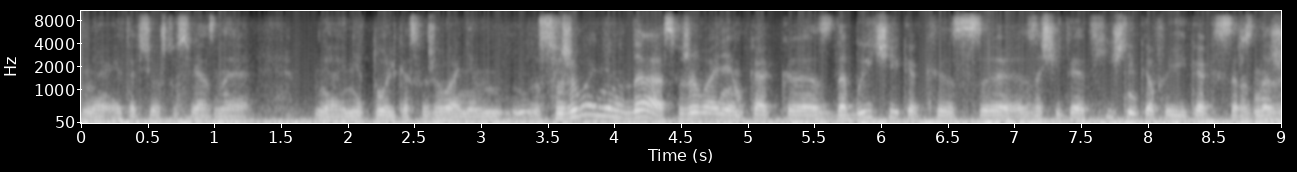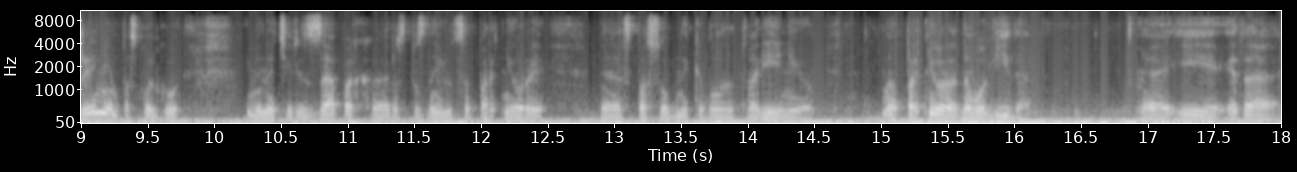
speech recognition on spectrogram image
э, это все, что связано э, не только с выживанием. С выживанием, да, с выживанием как с добычей, как с защитой от хищников и как с размножением, поскольку именно через запах распознаются партнеры, способные к оплодотворению, партнеры одного вида. Э, и это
